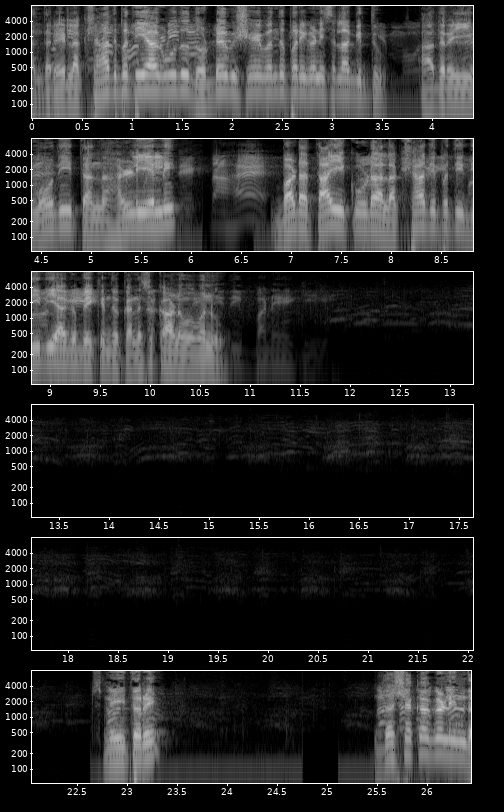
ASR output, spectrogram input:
ಅಂದರೆ ಲಕ್ಷಾಧಿಪತಿಯಾಗುವುದು ದೊಡ್ಡ ವಿಷಯವೆಂದು ಪರಿಗಣಿಸಲಾಗಿತ್ತು. ಆದರೆ ಈ ಮೋದಿ ತನ್ನ ಹಳ್ಳಿಯಲ್ಲಿ ಬಡ ತಾಯಿ ಕೂಡ ಲಕ್ಷಾಧಿಪತಿ ದೀದಿಯಾಗಬೇಕೆಂದು ಕನಸು ಕಾಣುವವನು. ಸ್ನೇಹಿತರೆ, ದಶಕಗಳಿಂದ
